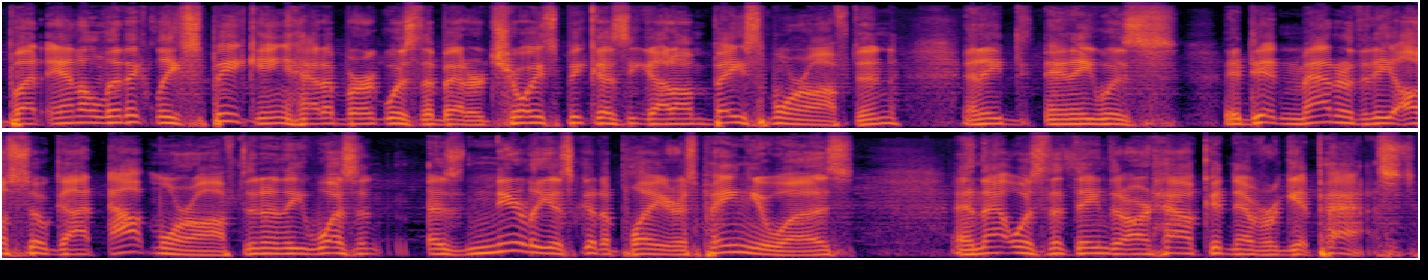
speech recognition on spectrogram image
But analytically speaking, Hatteberg was the better choice because he got on base more often, and he and he was. It didn't matter that he also got out more often, and he wasn't as nearly as good a player as Pena was, and that was the thing that Art Howe could never get past.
